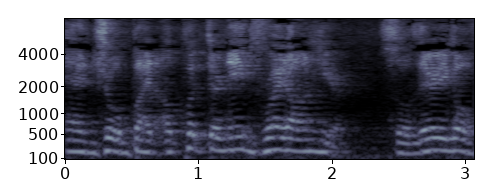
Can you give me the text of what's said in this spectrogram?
and Joe Biden. I'll put their names right on here. So there you go.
